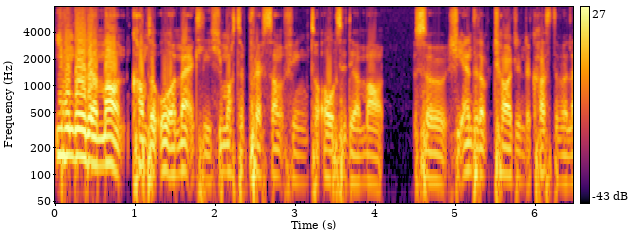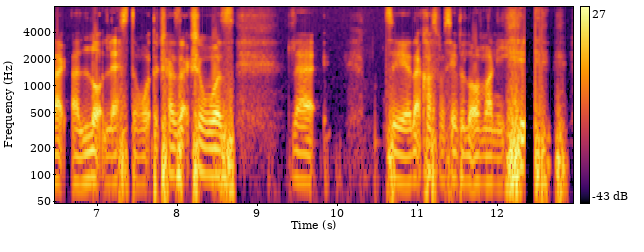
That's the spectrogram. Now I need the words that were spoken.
even though the amount comes up automatically, she must have pressed something to alter the amount. So she ended up charging the customer like a lot less than what the transaction was. Like, so yeah, that customer saved a lot of money.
